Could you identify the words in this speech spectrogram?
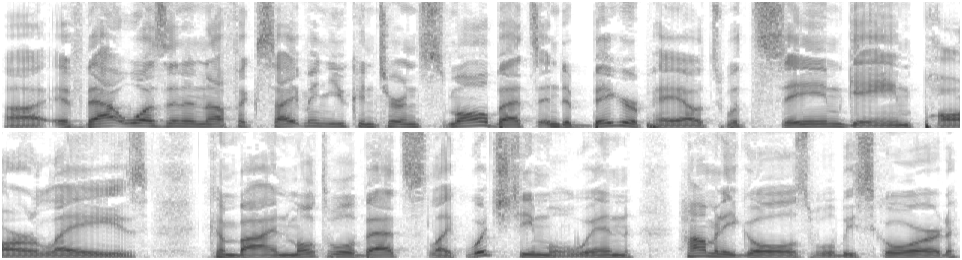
Uh, if that wasn't enough excitement, you can turn small bets into bigger payouts with same game parlays. Combine multiple bets like which team will win, how many goals will be scored,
